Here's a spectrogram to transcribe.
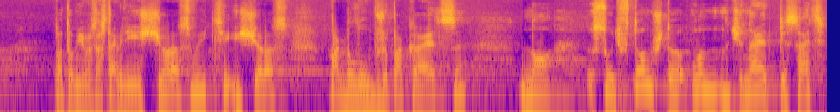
– Потом его заставили еще раз выйти, еще раз поглубже покаяться. Но суть в том, что он начинает писать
